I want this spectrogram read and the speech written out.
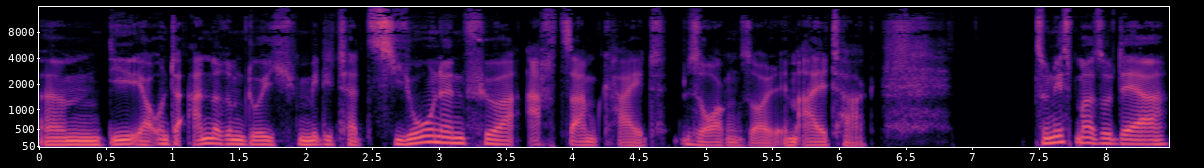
ähm, die ja unter anderem durch Meditationen für Achtsamkeit sorgen soll im Alltag. Zunächst mal so der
